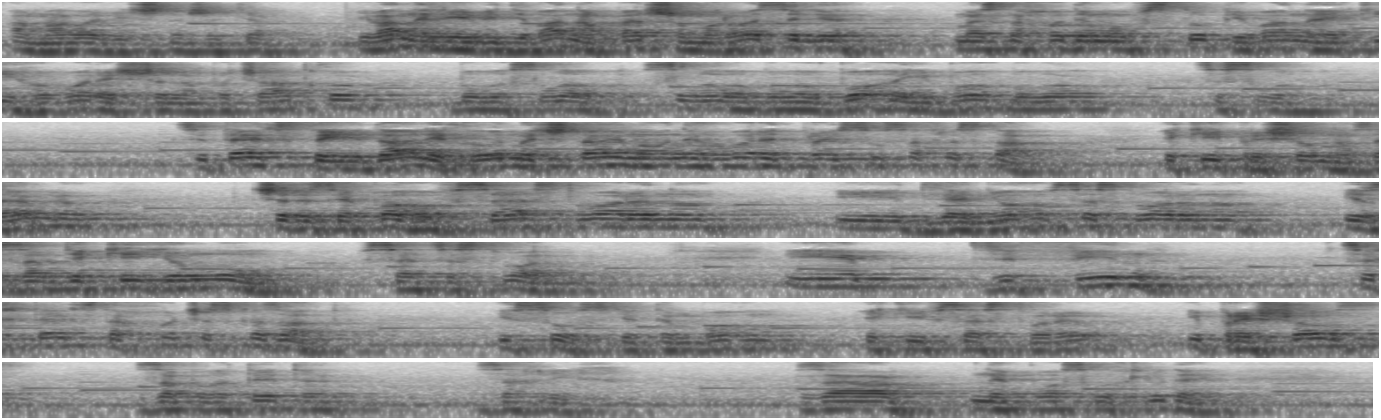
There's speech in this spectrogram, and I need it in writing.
а мали вічне життя. Євангеліє від Івана в першому розділі ми знаходимо вступ Івана, який говорить, що на початку було Слово. Слово було в Бога, і Бог було це Слово. Ці тексти і далі, коли ми читаємо, вони говорять про Ісуса Христа, який прийшов на землю, через якого все створено, і для нього все створено, і завдяки йому все це створено. І він в цих текстах хоче сказати: Ісус є тим Богом, який все створив і прийшов заплатити за гріх, за непослух людей.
